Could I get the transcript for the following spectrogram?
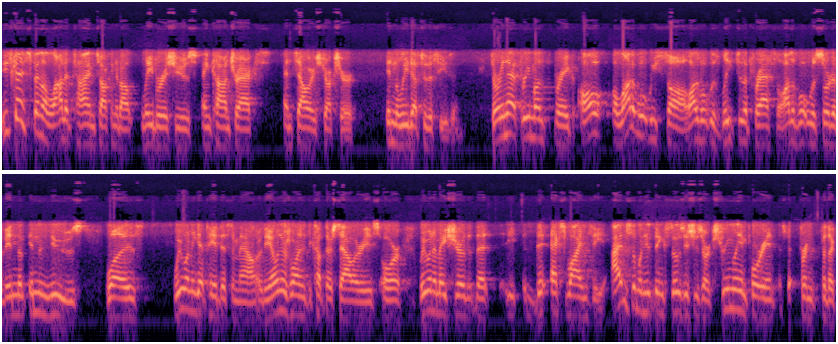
these guys spend a lot of time talking about labor issues and contracts and salary structure in the lead up to the season. During that three month break, all a lot of what we saw, a lot of what was leaked to the press, a lot of what was sort of in the in the news was we want to get paid this amount, or the owners wanted to cut their salaries, or we want to make sure that, that the X, Y, and Z. I'm someone who thinks those issues are extremely important for, for the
